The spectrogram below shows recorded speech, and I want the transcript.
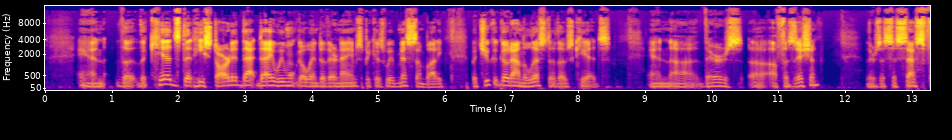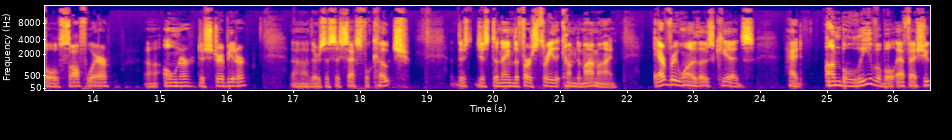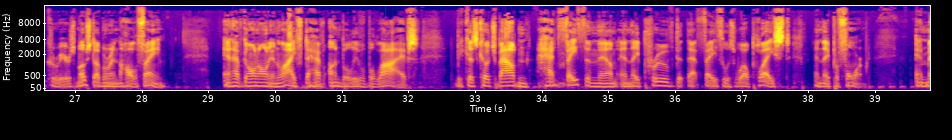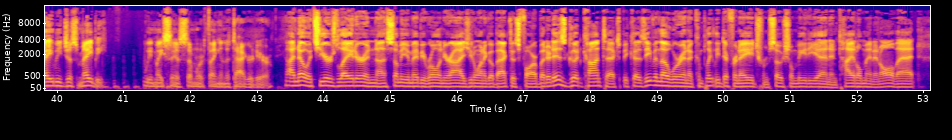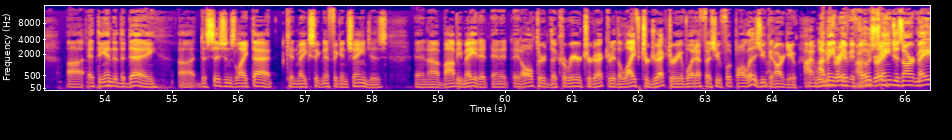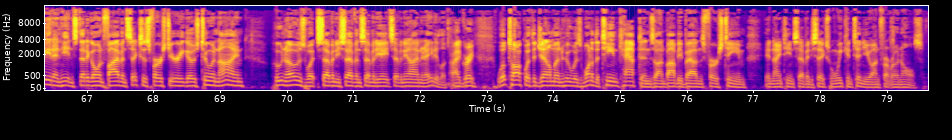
And the the kids that he started that day, we won't go into their names because we'd miss somebody, but you could go down the list of those kids and uh, there's a, physician, there's a successful software uh, owner, distributor, uh, there's a successful coach. There's just to name the first three that come to my mind. Every one of those kids had unbelievable FSU careers. Most of them are in the Hall of Fame and have gone on in life to have unbelievable lives because Coach Bowden had faith in them and they proved that that faith was well placed and they performed. And maybe, just maybe, we may see a similar thing in the Taggart era. I know it's years later, and uh, some of you may be rolling your eyes. You don't want to go back this far, but it is good context because even though we're in a completely different age from social media and entitlement and all that, uh, at the end of the day, uh, decisions like that can make significant changes and uh, Bobby made it, and it, it altered the career trajectory, the life trajectory of what FSU football is. You can argue. I, I mean, agree. if, if I those changes aren't made, and he instead of going five and six his first year, he goes two and nine. Who knows what 77, 78, 79, and 80 look like? I agree. We'll talk with the gentleman who was one of the team captains on Bobby Bowden's first team in 1976 when we continue on Front Row Noles.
